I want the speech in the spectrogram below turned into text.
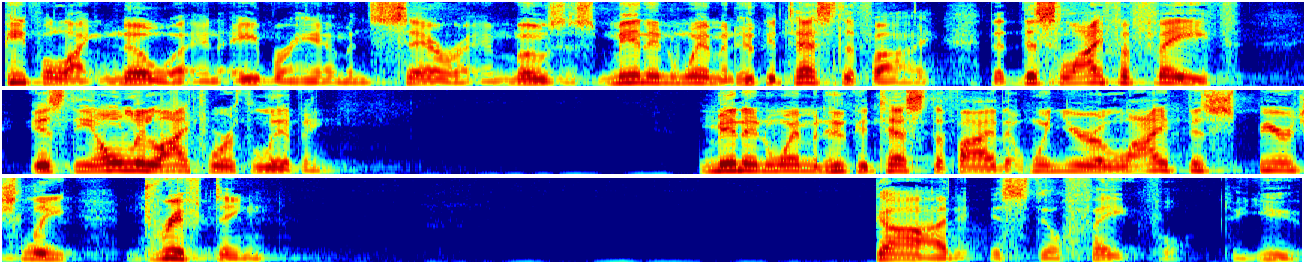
People like Noah and Abraham and Sarah and Moses, men and women who could testify that this life of faith is the only life worth living. Men and women who can testify that when your life is spiritually drifting, God is still faithful to you.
